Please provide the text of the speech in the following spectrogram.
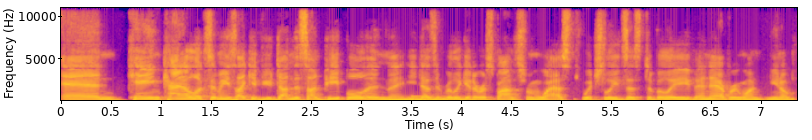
and Cain kind of looks at me. He's like, "Have you done this on people?" And he doesn't really get a response from West, which leads us to believe, and everyone, you know,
